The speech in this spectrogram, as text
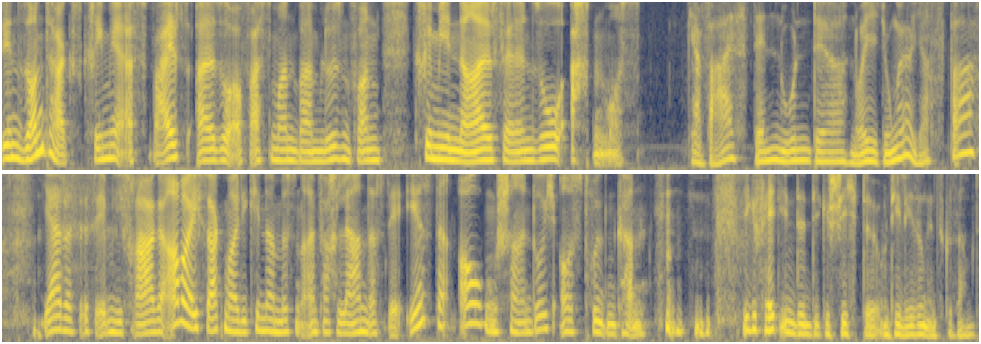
den Sonntagskrimi. Es weiß also, auf was man beim Lösen von Kriminalfällen so achten muss. Ja, war es denn nun der neue Junge, Jasper? Ja, das ist eben die Frage. Aber ich sag mal, die Kinder müssen einfach lernen, dass der erste Augenschein durchaus trügen kann. Wie gefällt Ihnen denn die Geschichte und die Lesung insgesamt?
